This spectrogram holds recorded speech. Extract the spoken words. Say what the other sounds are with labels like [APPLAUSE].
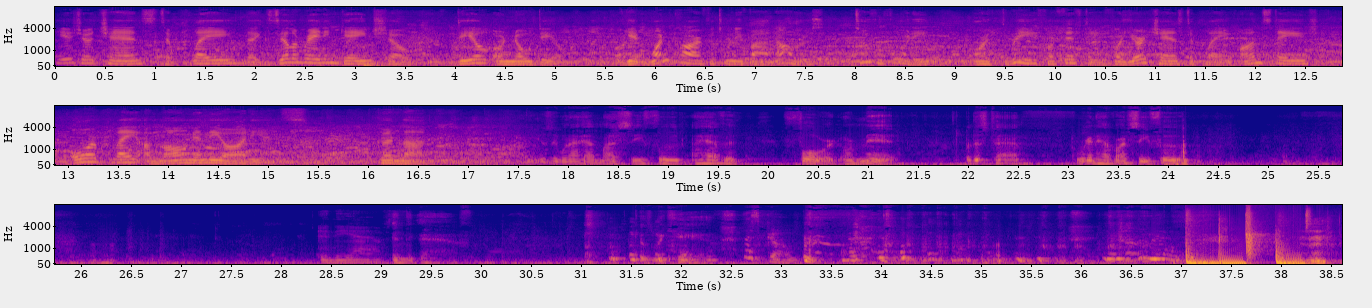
Here's your chance to play the exhilarating game show Deal or No Deal. Get one card for $25, two for 40 or three for 50 for your chance to play on stage or play along in the audience. Good luck. Usually when I have my seafood, I have it forward or mid. But this time, we're gonna have our seafood In the abs. in the ass. Because we can. [LAUGHS] Let's go. [LAUGHS] [LAUGHS]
